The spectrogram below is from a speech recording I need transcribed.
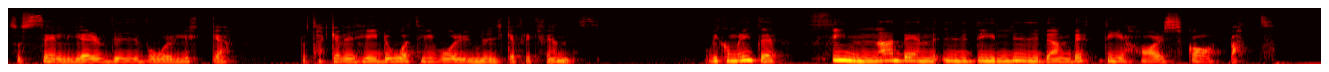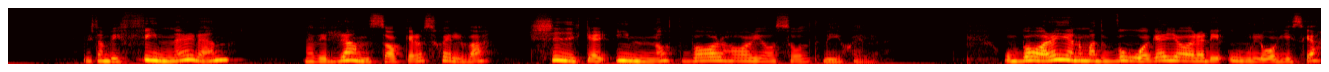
så säljer vi vår lycka. Då tackar vi hejdå till vår unika frekvens. Och vi kommer inte finna den i det lidandet det har skapat. Utan vi finner den när vi ransakar oss själva, kikar inåt. Var har jag sålt mig själv? Och bara genom att våga göra det ologiska,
